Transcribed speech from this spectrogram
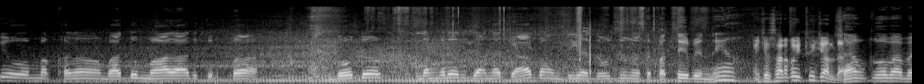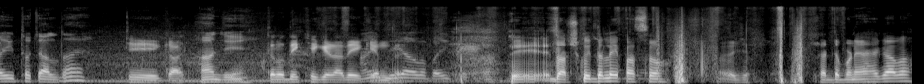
ਘਿਓ ਮੱਖਣ ਵਾਧੂ ਮਹਾਰਾਜ ਕਿਰਪਾ। ਦੁੱਧ ਲੰਗਰੇ ਦੀ ਜਾਂਦਾ ਚਾਹ ਬਣਦੀ ਆ ਦੁੱਧ ਨੂੰ ਤੇ ਪੱਤੇ ਪੈਂਦੇ ਆ। ਅੱਛਾ ਸਾਰਾ ਕੁਝ ਇੱਥੋਂ ਹੀ ਚੱਲਦਾ? ਸਭ ਕੋ ਬਾਬਾ ਜੀ ਇੱਥੋਂ ਚੱਲਦਾ ਹੈ। ਠੀਕ ਆ। ਹਾਂਜੀ। ਚਲੋ ਦੇਖੀ ਗੇੜਾ ਦੇ ਕੇ ਅੰਦਰ ਬਾਬਾ ਜੀ। ਤੇ ਦਰਸ਼ਕੋ ਇਧਰਲੇ ਪਾਸੋਂ ਇਹ ਜੋ ਸ਼ੈੱਡ ਬਣਿਆ ਹੈਗਾ ਵਾ।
